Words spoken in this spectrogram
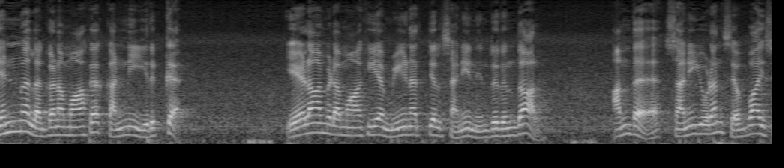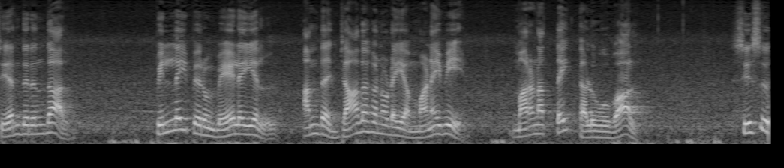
ஜென்ம லக்னமாக கன்னி இருக்க ஏழாமிடமாகிய மீனத்தில் சனி நின்றிருந்தால் அந்த சனியுடன் செவ்வாய் சேர்ந்திருந்தால் பிள்ளை பெறும் வேளையில் அந்த ஜாதகனுடைய மனைவி மரணத்தை தழுவுவாள். சிசு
